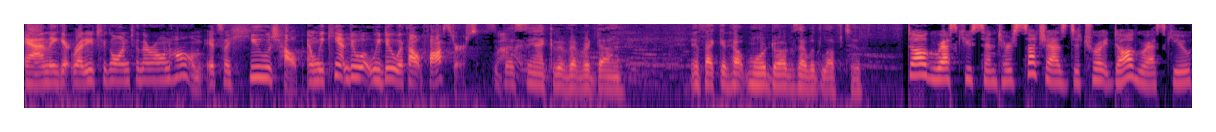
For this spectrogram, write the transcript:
and they get ready to go into their own home. It's a huge help. And we can't do what we do without fosters. It's the best thing I could have ever done. If I could help more dogs, I would love to. Dog rescue centers such as Detroit Dog Rescue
